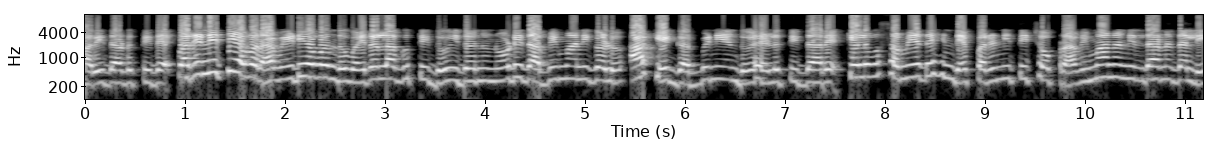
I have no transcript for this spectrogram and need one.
ಹರಿದಾಡುತ್ತಿದೆ. ಪರಿಣಿತಿ ಅವರ ವಿಡಿಯೋವೊಂದು ವೈರಲ್ ಆಗುತ್ತಿದ್ದು, ಇದನ್ನು ನೋಡಿದ ಅಭಿಮಾನಿಗಳು ಆಕೆ ಗರ್ಭಿಣಿ ಎಂದು ಹೇಳುತ್ತಿದ್ದಾರೆ. ಕೆಲವು ಸಮಯದ ಹಿಂದೆ ಪರಿಣಿತಿ ಚೋಪ್ರಾ ವಿಮಾನ ನಿಲ್ದಾಣದಲ್ಲಿ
